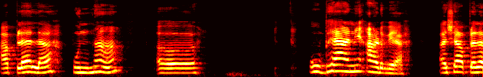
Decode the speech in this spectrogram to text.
आपल्याला पुन्हा उभ्या आणि आडव्या अशा आपल्याला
